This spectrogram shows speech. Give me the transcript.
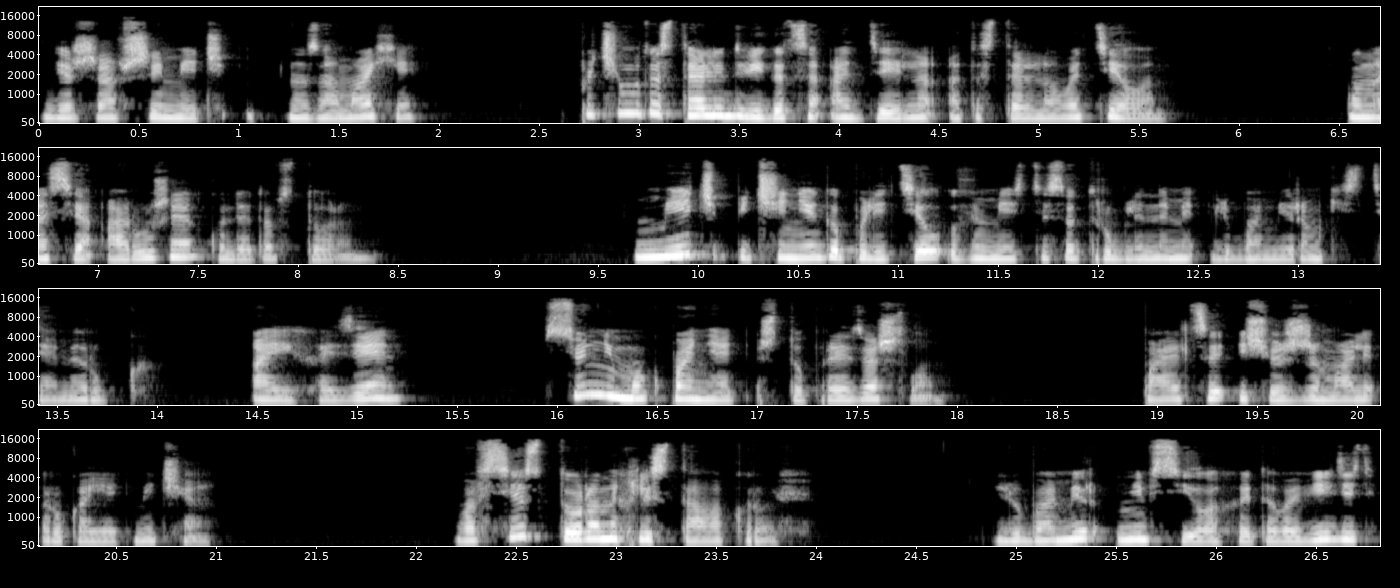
державшие меч на замахе, почему-то стали двигаться отдельно от остального тела, унося оружие куда-то в сторону. Меч печенега полетел вместе с отрубленными Любомиром кистями рук, а их хозяин все не мог понять, что произошло. Пальцы еще сжимали рукоять меча. Во все стороны хлестала кровь. Любомир, не в силах этого видеть,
